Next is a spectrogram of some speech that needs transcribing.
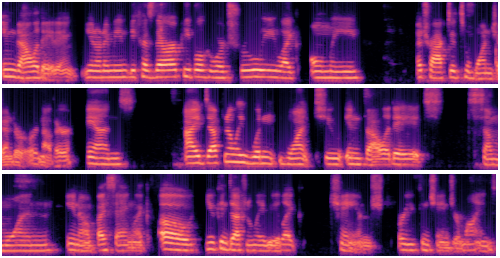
invalidating you know what i mean? Because there are people who are truly like only attracted to one gender or another. And i definitely wouldn't want to invalidate someone you know by saying like oh you can definitely be like changed or you can change your mind.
